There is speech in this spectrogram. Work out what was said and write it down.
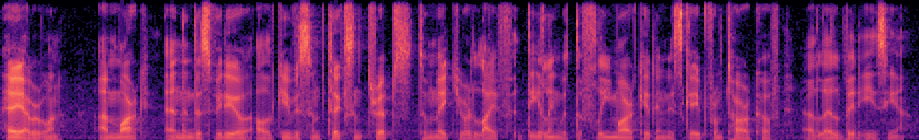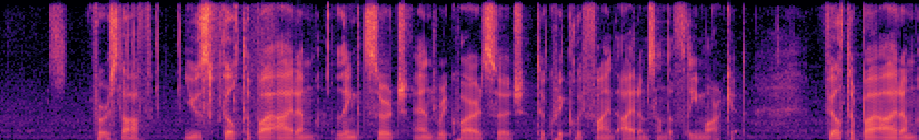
Hey everyone, I'm Mark and in this video I'll give you some tips and trips to make your life dealing with the flea market and Escape from Tarkov a little bit easier. First off, use filter by item, linked search and required search to quickly find items on the flea market. Filter by item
